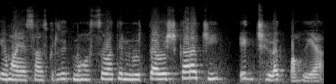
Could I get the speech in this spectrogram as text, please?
तेव्हा या सांस्कृतिक महोत्सवातील नृत्याविष्काराची एक झलक पाहूया.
